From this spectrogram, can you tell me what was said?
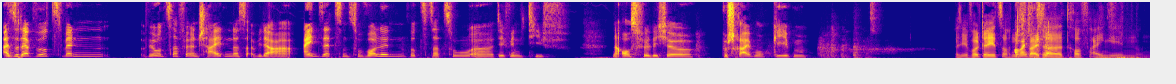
also da wird's, wenn wir uns dafür entscheiden, das wieder einsetzen zu wollen, wird's dazu äh, definitiv eine ausführliche Beschreibung geben. Also ihr wollt da jetzt auch nicht ich weiter drauf eingehen und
